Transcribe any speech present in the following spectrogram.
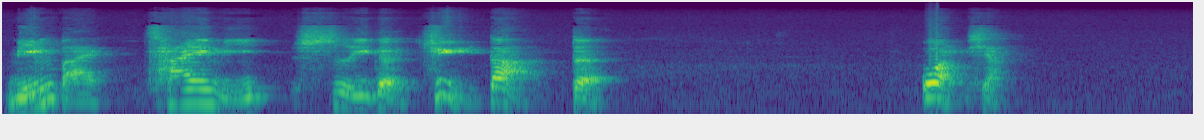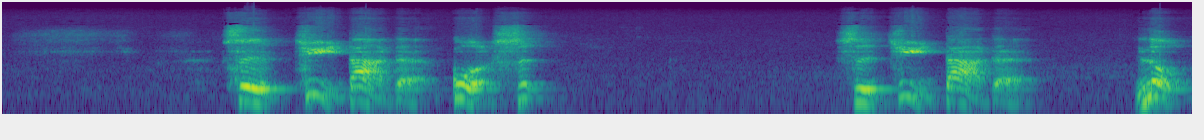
明白，猜谜是一个巨大的妄想，是巨大的过失，是巨大的漏。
